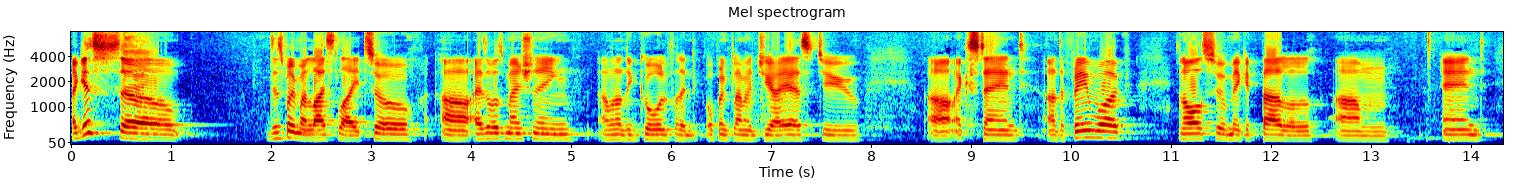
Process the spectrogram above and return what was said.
I guess uh, this is probably my last slide. So uh, as I was mentioning, uh, one of the goals for the Open Climate GIS to uh, extend uh, the framework and also make it parallel. Um, and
